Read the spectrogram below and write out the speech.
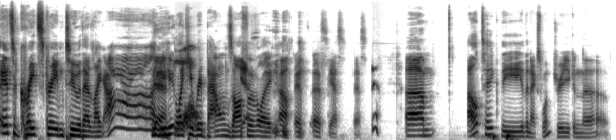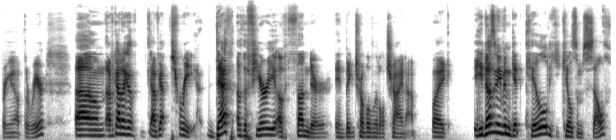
Ugh. it's a great scream too. That like ah, Yeah. you hear- like he rebounds off Yes. of like oh it, it's, yes yes yeah. Um, I'll take the the next one. Drew, you can uh, bring it up the rear. Um, I've got a I've got three. Death of the Fury of Thunder in Big Trouble in Little China. Like he doesn't even get killed; he kills himself.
